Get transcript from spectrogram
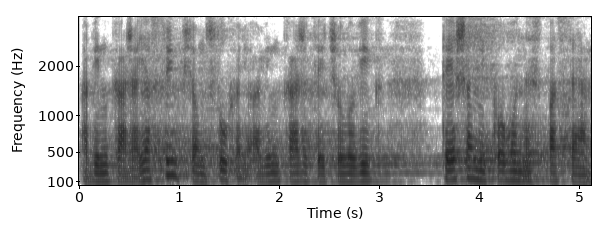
А він каже, я стою ксьон, слухаю. А він каже, цей чоловік, тиша нікого не спасе,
